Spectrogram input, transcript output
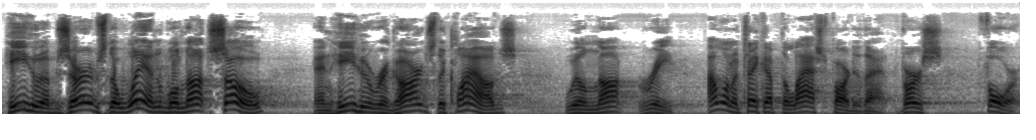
He who observes the wind will not sow, and he who regards the clouds will not reap. I want to take up the last part of that, verse 4.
